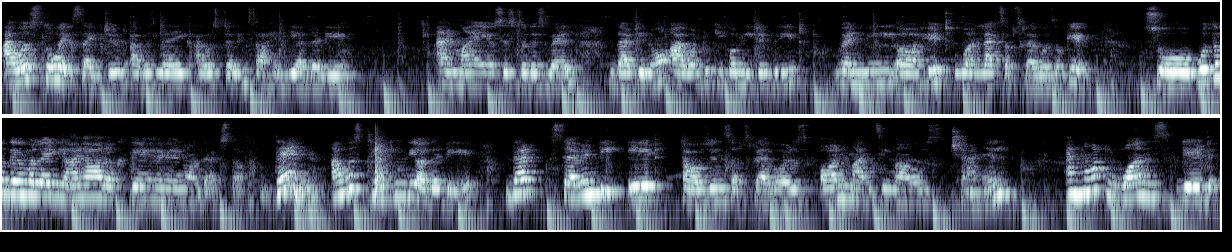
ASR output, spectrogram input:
I was so excited. I was like, I was telling Sahil the other day and my sister as well that you know I want to keep a meet and greet when we uh, hit 1 lakh subscribers okay so both of them were like, yeah, yeah, rakhte hain and all that stuff. Then I was thinking the other day that 78,000 subscribers on Manasi Mau's channel and not once did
